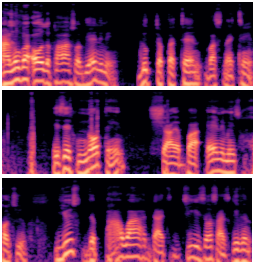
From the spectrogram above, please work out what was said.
and over all the powers of the enemy. Luke chapter 10, verse 19. It says, Nothing shall by enemies hurt you. Use the power that Jesus has given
